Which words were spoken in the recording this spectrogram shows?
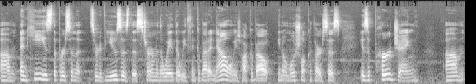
Um, and he's the person that sort of uses this term in the way that we think about it now when we talk about, you know, emotional catharsis is a purging um,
